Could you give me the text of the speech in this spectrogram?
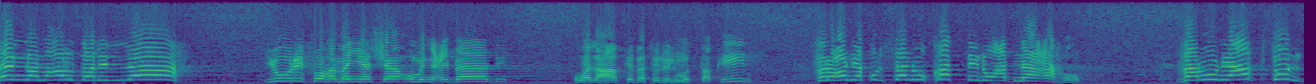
إن الأرض لله. يورثها من يشاء من عباده والعاقبة للمتقين. فرعون يقول سنقتل أبناءهم. ذروني أقتل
